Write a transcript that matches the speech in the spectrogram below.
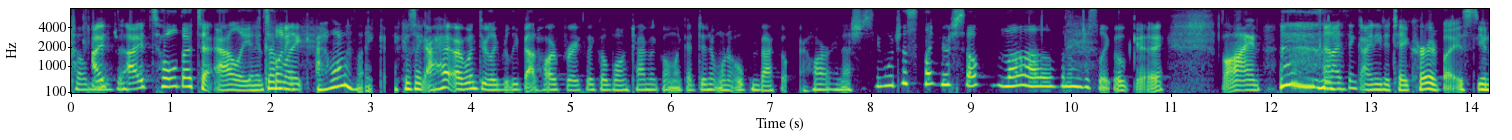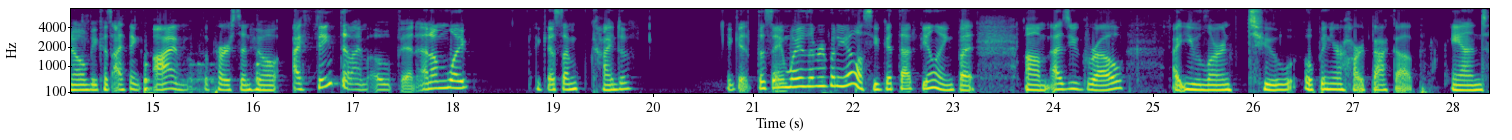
told I. I told that to Allie, and it's I'm funny. like, I don't want to like, because like I had, I went through like really bad heartbreak like a long time ago, and like I didn't want to open back up my heart, and that's just like, well, just let yourself love, and I'm just like, okay, fine. and I think I need to take her advice, you know, because I think I'm the person who I think that I'm open, and I'm like, I guess I'm kind of, I get the same way as everybody else. You get that feeling, but um, as you grow, uh, you learn to open your heart back up, and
